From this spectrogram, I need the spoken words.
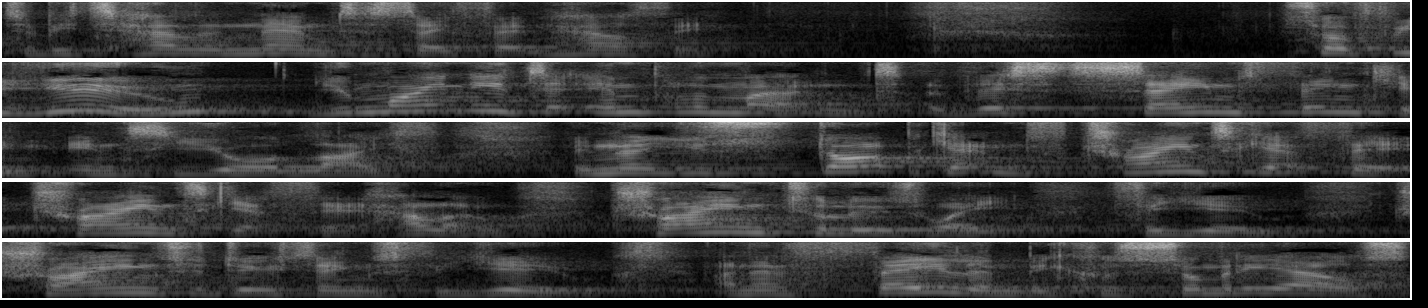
to be telling them to stay fit and healthy? So, for you, you might need to implement this same thinking into your life. In that you stop getting, trying to get fit, trying to get fit, hello, trying to lose weight for you, trying to do things for you, and then failing because somebody else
